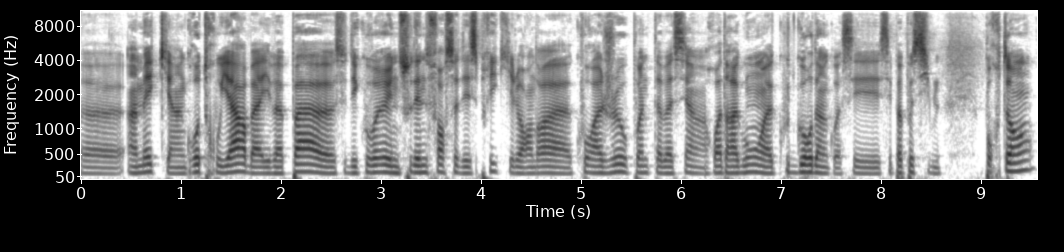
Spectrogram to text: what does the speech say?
euh, un mec qui a un gros trouillard, bah, il va pas euh, se découvrir une soudaine force d'esprit qui le rendra courageux au point de tabasser un roi dragon à coups de gourdin, quoi. C'est pas possible. Pourtant,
